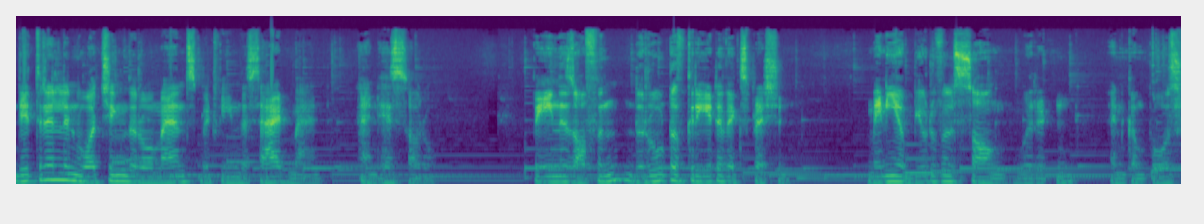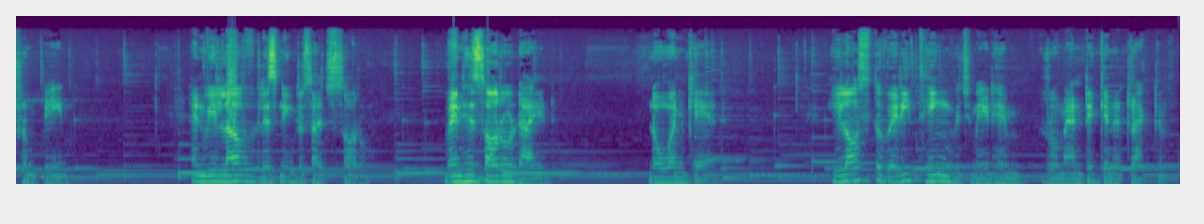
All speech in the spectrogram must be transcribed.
They thrill in watching the romance between the sad man and his sorrow. Pain is often the root of creative expression. Many a beautiful song were written and composed from pain. And we love listening to such sorrow. When his sorrow died, no one cared. He lost the very thing which made him romantic and attractive.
